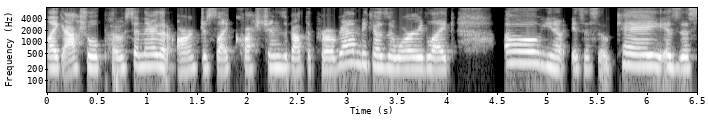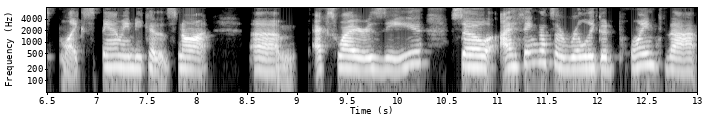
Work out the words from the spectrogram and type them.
like actual posts in there that aren't just like questions about the program because they're worried like oh you know is this okay is this like spamming because it's not um, x y or z so i think that's a really good point that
